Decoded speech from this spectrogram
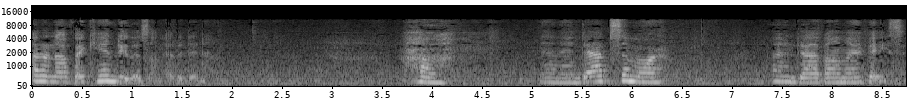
I don't know if I can do this unedited. Huh. And then dab some more and dab on my face.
